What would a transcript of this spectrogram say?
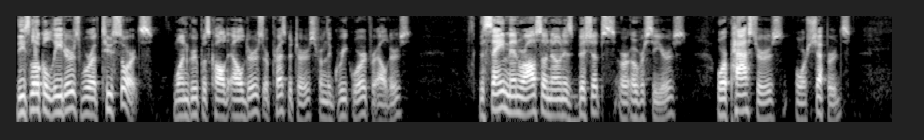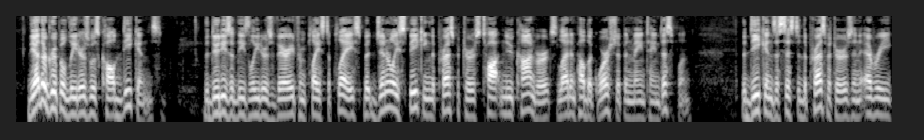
These local leaders were of two sorts. One group was called elders or presbyters, from the Greek word for elders. The same men were also known as bishops or overseers, or pastors or shepherds. The other group of leaders was called deacons. The duties of these leaders varied from place to place, but generally speaking, the presbyters taught new converts, led in public worship, and maintained discipline. The deacons assisted the presbyters in every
